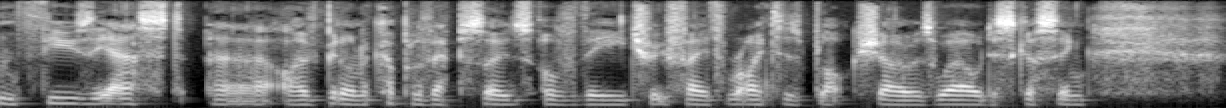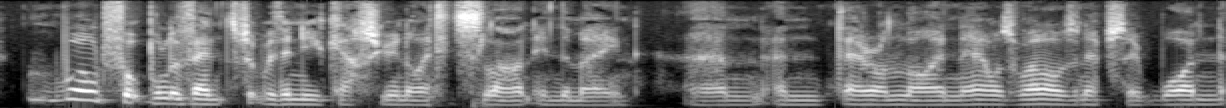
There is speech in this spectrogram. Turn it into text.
enthusiast. Uh, I've been on a couple of episodes of the True Faith Writers Block show as well, discussing world football events, but with a Newcastle United slant in the main. And and they're online now as well. I was in episode one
